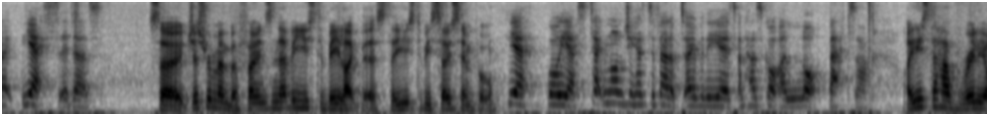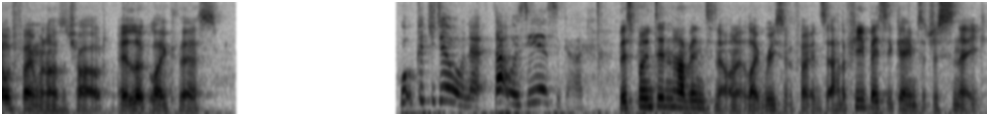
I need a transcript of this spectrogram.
Uh, yes, it does. So just remember, phones never used to be like this. They used to be so simple. Yeah, well, yes, technology has developed over the years and has got a lot better. I used to have a really old phone when I was a child. It looked like this. What could you do on it? That was years ago. This phone didn't have internet on it like recent phones. It had a few basic games such as Snake,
